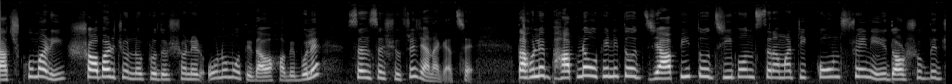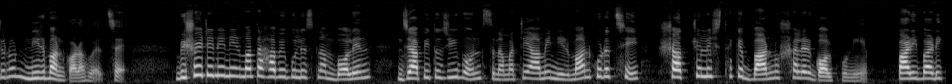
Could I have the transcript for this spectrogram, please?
রাজকুমারী সবার জন্য প্রদর্শনের অনুমতি দেওয়া হবে বলে সেন্সর সূত্রে জানা গেছে। তাহলে ভাবনা অভিনীত জাপিত জীবন সিনেমাটি কোন শ্রেণির দর্শকদের জন্য নির্মাণ করা হয়েছে? বিষয়টি নিয়ে নির্মাতা হাবিবুল ইসলাম বলেন জাপিত জীবন সিনেমাটি আমি নির্মাণ করেছি সাতচল্লিশ থেকে বান্ন সালের গল্প নিয়ে। পারিবারিক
